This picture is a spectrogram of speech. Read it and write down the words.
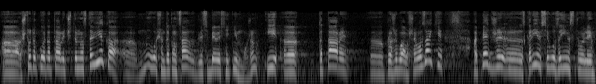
а, что такое татары XIV века, а, мы, в общем, до конца для себя выяснить не можем. И а, татары, а, проживавшие в Азаке, опять же, э, скорее всего, заимствовали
